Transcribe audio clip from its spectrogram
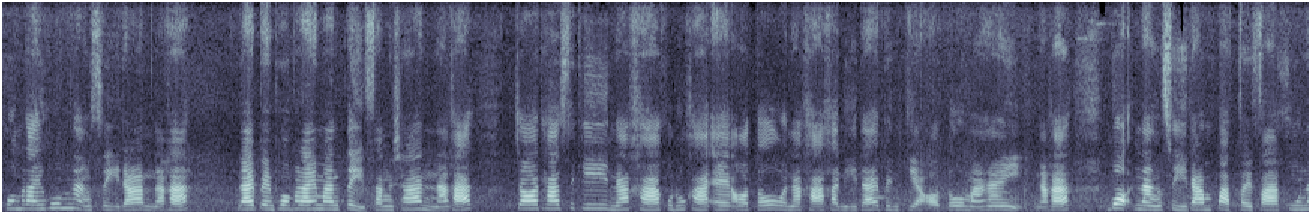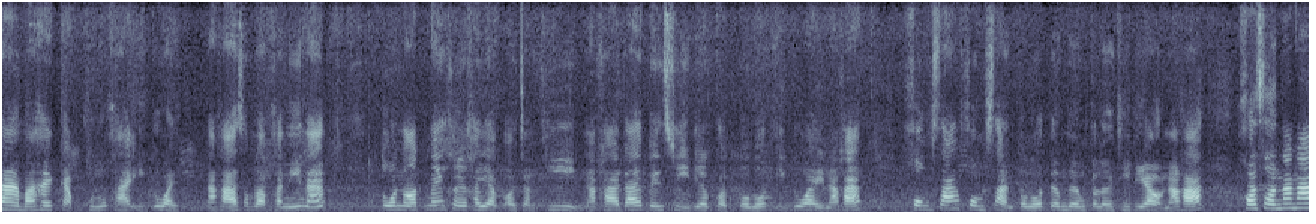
พวงมาลัยหุ้มหนังสีดำนะคะ ได้เป็นพวงมาลัยมันติฟังก์ชันนะคะจอทัชสกรีนนะคะ คุณลูกค้าแอร์ออโต้นะคะคันนี้ได้เป็นเกียร์ออโต้มาให้นะคะ เบาะหนังสีดำปรับไฟฟ้าคู่หน้ามาให้กับคุณลูกค้าอีกด้วยนะคะสำหรับคันนี้นะ ตัวน็อตไม่เคยขยับออกจากที่นะคะ ได้เป็นสีเดียวกับตัวรถอีกด้วยนะคะ โครงสร้างโคมสันตัวรถเดิมๆกันเลยทีเดียวนะคะ คอนโซลด้านหน้า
